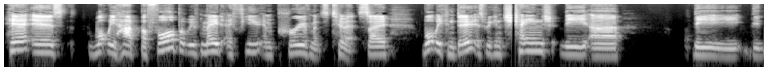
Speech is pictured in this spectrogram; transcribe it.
here is what we had before, but we've made a few improvements to it. So what we can do is we can change the uh, the, the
